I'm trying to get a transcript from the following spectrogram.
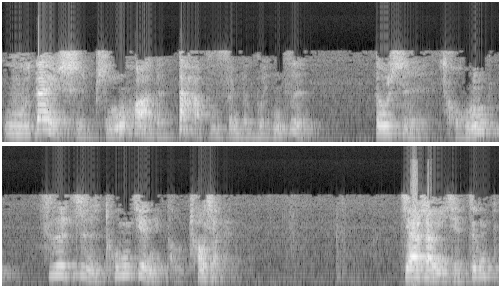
五代史评话的大部分的文字都是从《资治通鉴》里头抄下来的，加上一些增补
